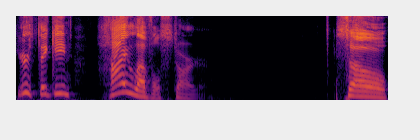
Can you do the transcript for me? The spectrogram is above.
you're thinking high level starter. So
